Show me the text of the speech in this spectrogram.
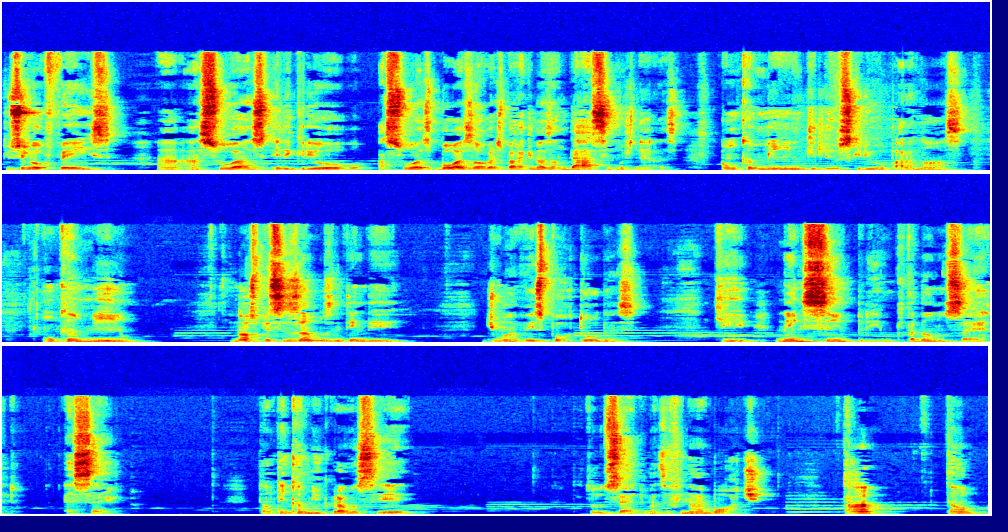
que o Senhor fez ah, as suas, ele criou as suas boas obras para que nós andássemos nelas. É um caminho que Deus criou para nós um caminho, nós precisamos entender de uma vez por todas que nem sempre o que está dando certo é certo. Então tem caminho que para você tá tudo certo, mas o final é morte, tá? Então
